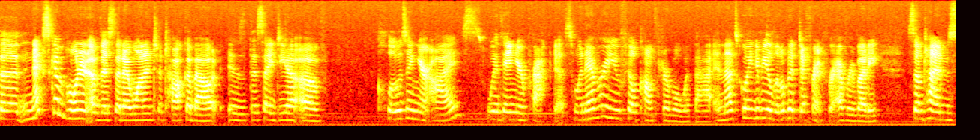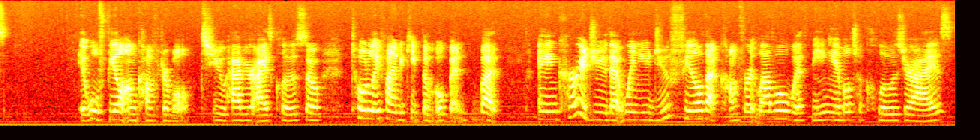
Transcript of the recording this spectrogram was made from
The next component of this that I wanted to talk about is this idea of closing your eyes within your practice whenever you feel comfortable with that. And that's going to be a little bit different for everybody. Sometimes it will feel uncomfortable to have your eyes closed, so totally fine to keep them open. But I encourage you that when you do feel that comfort level with being able to close your eyes,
